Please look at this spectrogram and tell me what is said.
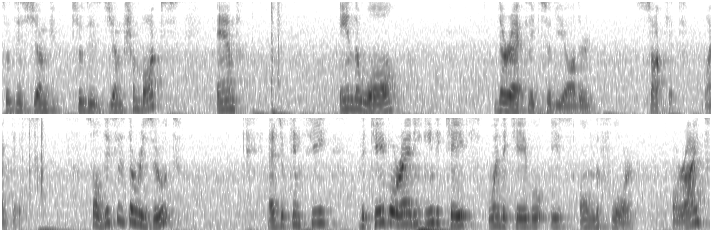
to this to this junction box and in the wall directly to the other socket like this. So this is the result. As you can see the cable already indicates when the cable is on the floor. Alright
